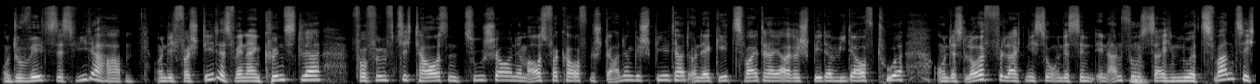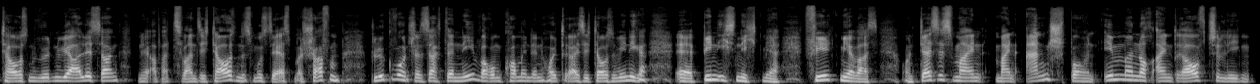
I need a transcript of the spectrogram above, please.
und du willst es wieder haben. Und ich verstehe das, wenn ein Künstler vor 50.000 Zuschauern im ausverkauften Stadion gespielt hat und er geht zwei, drei Jahre später wieder auf Tour und es läuft vielleicht nicht so und es sind in Anführungszeichen nur 20.000, würden wir alle sagen, ne, aber 20.000, das musst du erstmal schaffen. Glückwunsch. Dann sagt er, nee, warum kommen denn heute 30.000 weniger? Äh, bin ich's nicht mehr? Fehlt mir was? Und das ist mein, mein Ansporn, immer noch einen draufzulegen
